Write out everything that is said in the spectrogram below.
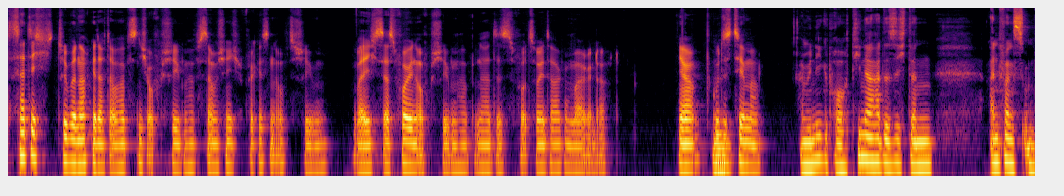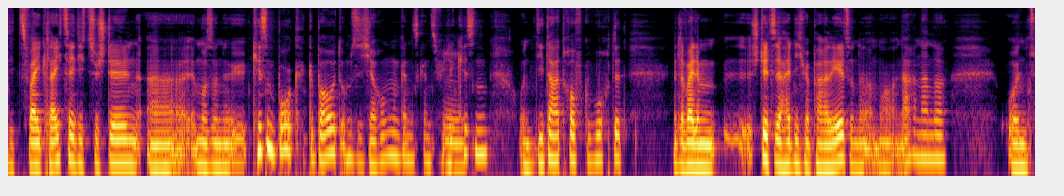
das hatte ich drüber nachgedacht, aber habe es nicht aufgeschrieben, habe es dann wahrscheinlich vergessen aufzuschreiben, weil ich es erst vorhin aufgeschrieben habe und hatte es vor zwei Tagen mal gedacht. Ja, gutes Hm. Thema. Haben wir nie gebraucht. Tina hatte sich dann anfangs, um die zwei gleichzeitig zu stillen, äh, immer so eine Kissenburg gebaut, um sich herum, ganz, ganz viele Mhm. Kissen und die da drauf gewuchtet. Mittlerweile äh, stillt sie halt nicht mehr parallel, sondern immer nacheinander. Und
